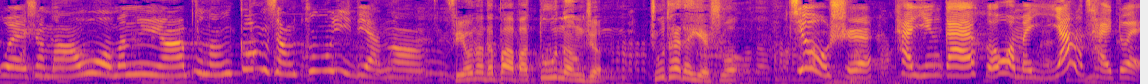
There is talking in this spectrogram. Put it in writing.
为什么我们女儿不能更像猪一点呢？菲欧娜的爸爸嘟囔着，猪太太也说：“就是她应该和我们一样才对。”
